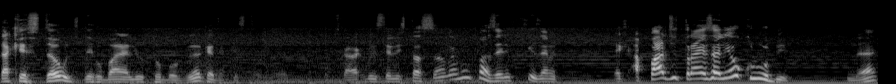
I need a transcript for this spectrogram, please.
da questão de derrubar ali o tobogã, quer dizer, a questão. né? Os caras que venceram a licitação, agora vão fazer o que quiser. É a parte de trás ali é o clube, né?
